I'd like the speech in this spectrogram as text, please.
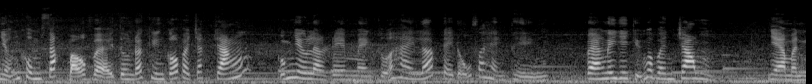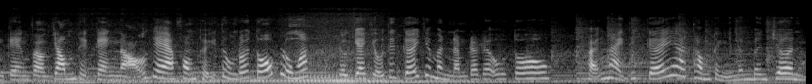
Những khung sắt bảo vệ tương đối kiên cố và chắc chắn, cũng như là rèm màn cửa hai lớp đầy đủ và hoàn thiện. Vàng đi di chuyển vào bên trong. Nhà mình càng vào trong thì càng nở ra phong thủy tương đối tốt luôn á. Được gia chủ thiết kế cho mình nằm ra ra ô tô. Khoảng này thiết kế à, thông tầng nhìn lên bên trên.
